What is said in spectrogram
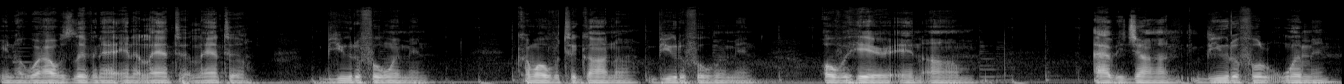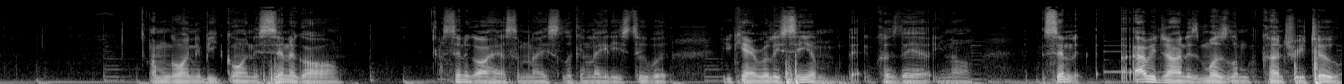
You know, where I was living at in Atlanta, Atlanta, beautiful women. Come over to Ghana, beautiful women. Over here in um, Abidjan, beautiful women. I'm going to be going to Senegal. Senegal has some nice looking ladies too, but you can't really see them because they're you know Abidjan is Muslim country too.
